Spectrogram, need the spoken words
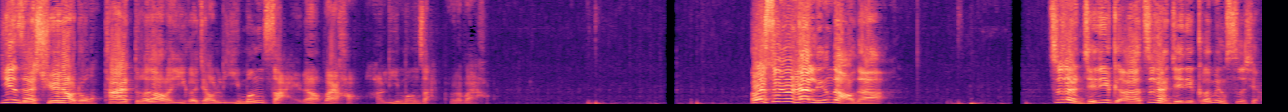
因此在学校中他还得到了一个叫“李猛仔”的外号啊，“李猛仔”的外号。而孙中山领导的资产阶级革呃资产阶级革命思想，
